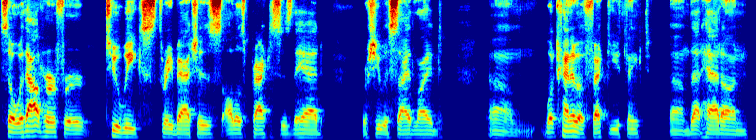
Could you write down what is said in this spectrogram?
So without her for two weeks, three matches, all those practices they had where she was sidelined, um, what kind of effect do you think um, that had on,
